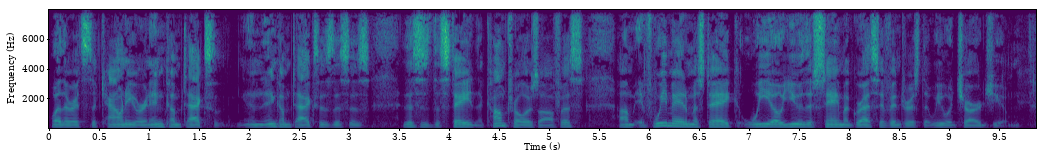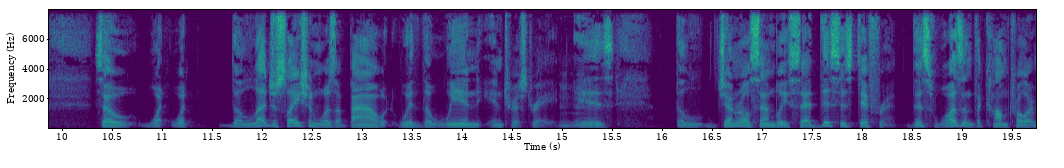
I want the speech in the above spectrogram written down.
whether it's the county or an income tax in income taxes, this is this is the state and the comptroller's office. Um, if we made a mistake, we owe you the same aggressive interest that we would charge you. So what what the legislation was about with the Wynne interest rate mm-hmm. is the General Assembly said this is different. This wasn't the comptroller,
